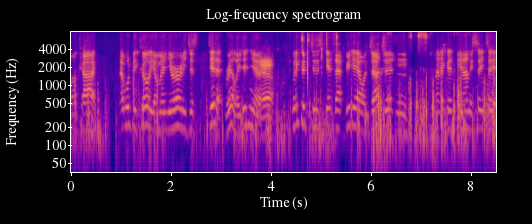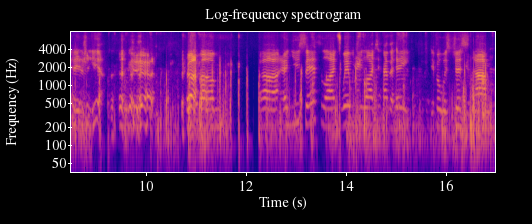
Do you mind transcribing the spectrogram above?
Okay. That would be cool. I mean, you already just did it, really, didn't you? yeah we could just get that video and judge it and make it the only CT heat of the year. yeah. um, uh, and you, Seth, like, where would you like to have a heat if it was just um,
